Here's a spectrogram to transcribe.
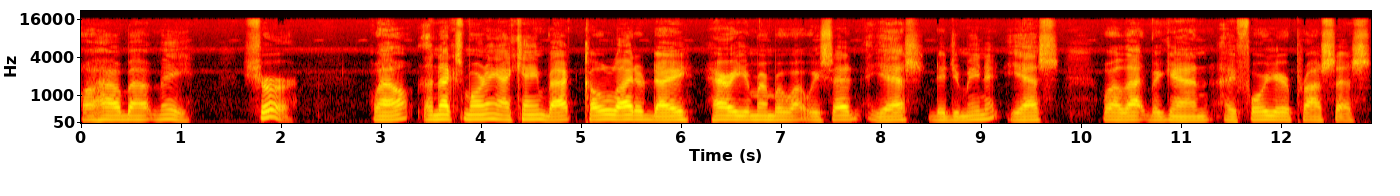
Well, how about me? Sure. Well, the next morning I came back, cold light of day. Harry, you remember what we said? Yes. Did you mean it? Yes. Well, that began a four year process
